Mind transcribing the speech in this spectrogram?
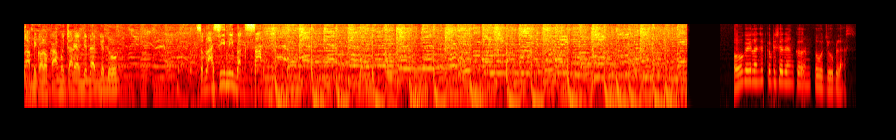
Tapi kalau kamu cari yang jedak-jeduk, sebelah sini bangsat. Oke lanjut ke preset yang ke-17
